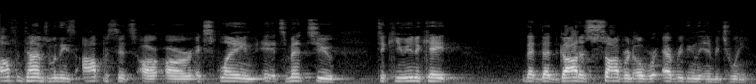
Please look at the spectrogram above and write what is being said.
Oftentimes when these opposites are, are explained, it's meant to, to communicate that, that God is sovereign over everything in between.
